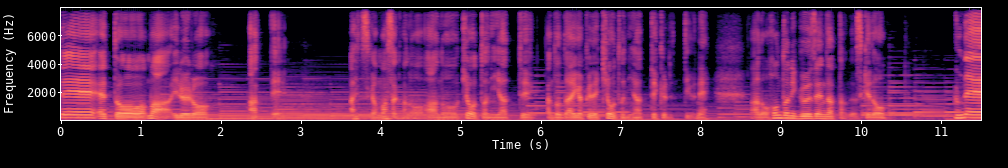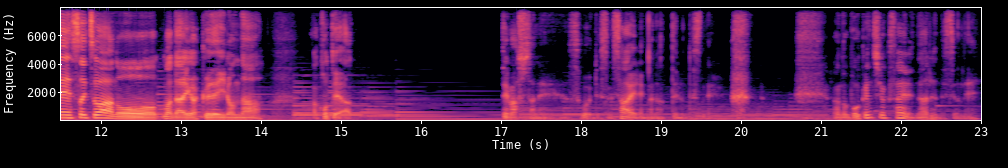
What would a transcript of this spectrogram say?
で、えっと、まあ、いろいろあって、あいつがまさかの、あの、京都にやって、あの、大学で京都にやってくるっていうね、あの、本当に偶然だったんですけど、で、そいつは、あの、まあ、大学でいろんなことやってましたね。すごいですね。サイレンが鳴ってるんですね。あの、僕んちよくサイレン鳴るんですよね。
